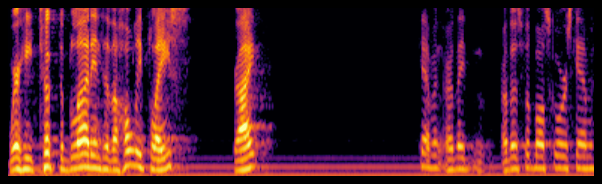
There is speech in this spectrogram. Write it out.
where he took the blood into the holy place, right? Kevin, are they are those football scores, Kevin?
